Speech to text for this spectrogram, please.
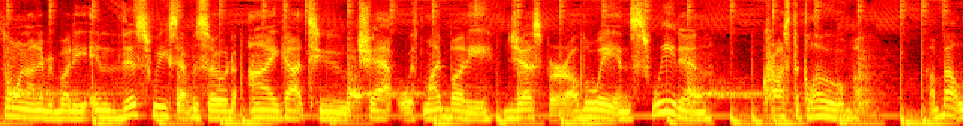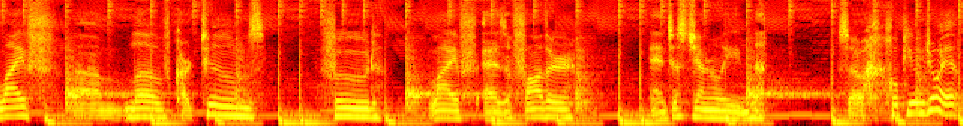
going on, everybody? In this week's episode, I got to chat with my buddy Jesper, all the way in Sweden, across the globe, about life, um, love, cartoons, food, life as a father, and just generally nothing. So, hope you enjoy it.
